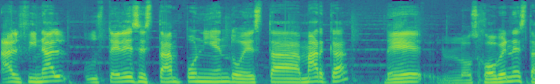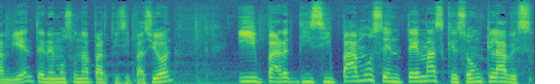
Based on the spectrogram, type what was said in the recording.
al final ustedes están poniendo esta marca de los jóvenes también tenemos una participación y participamos en temas que son claves.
